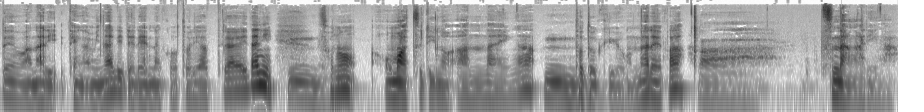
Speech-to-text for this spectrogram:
電話なり手紙なりで連絡を取り合ってる間に、うん。そのお祭りの案内がうん。届くようになれば、ああ、つながりが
